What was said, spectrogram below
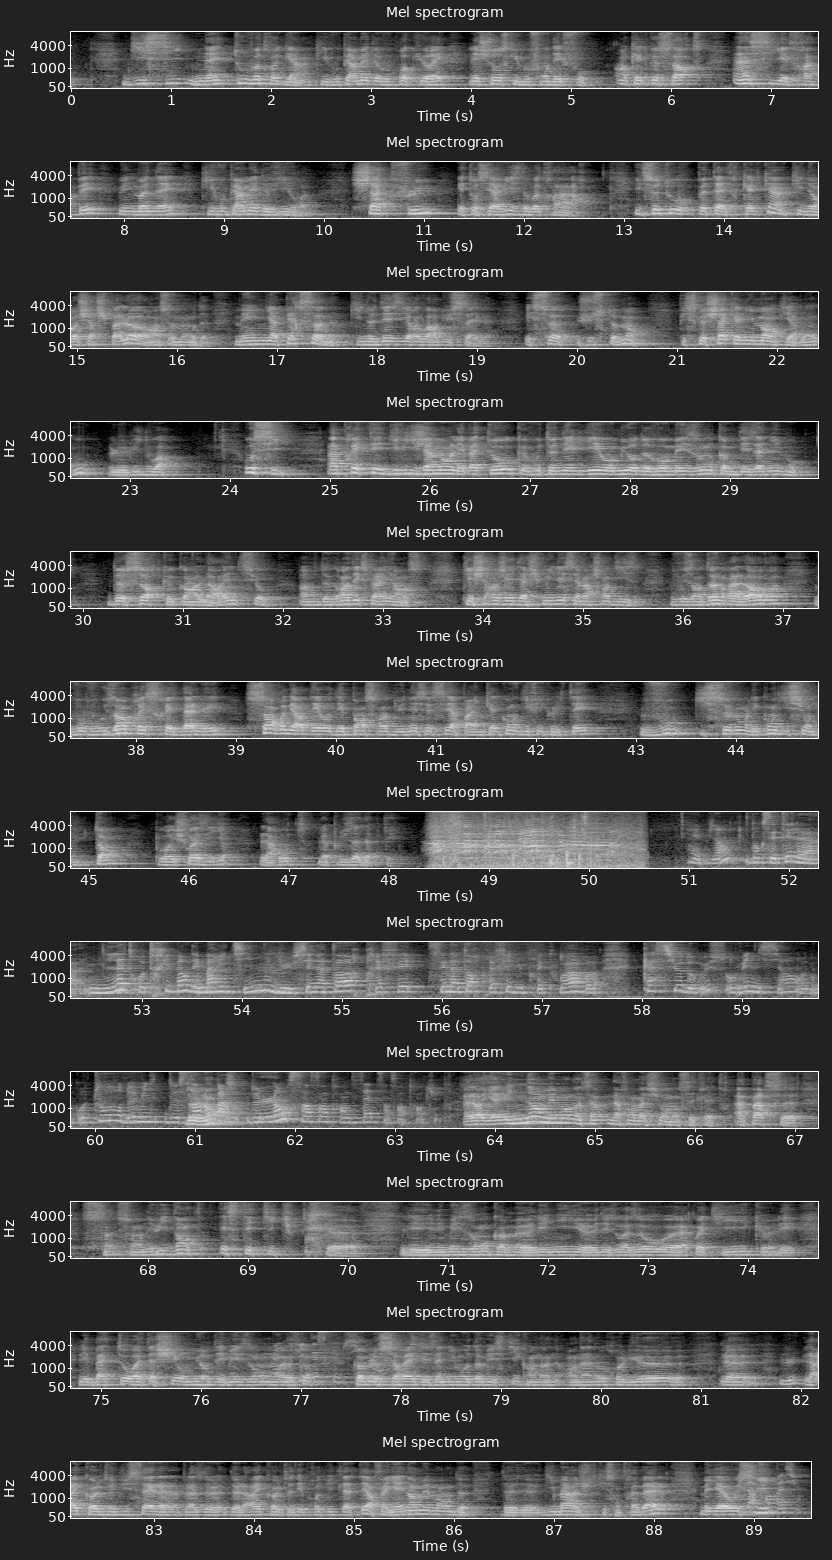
D'ici naît tout votre gain qui vous permet de vous procurer les choses qui vous font défaut. En quelque sorte, ainsi est frappée une monnaie qui vous permet de vivre. Chaque flux est au service de votre art. Il se trouve peut-être quelqu'un qui ne recherche pas l'or en ce monde, mais il n'y a personne qui ne désire avoir du sel. Et ce, justement, puisque chaque aliment qui a bon goût le lui doit. Aussi, apprêtez diligemment les bateaux que vous tenez liés au mur de vos maisons comme des animaux, de sorte que quand Lorenzo, homme de grande expérience, qui est chargé d'acheminer ses marchandises, vous en donnera l'ordre, vous vous empresserez d'aller, sans regarder aux dépenses rendues nécessaires par une quelconque difficulté, vous qui, selon les conditions du temps, pourrez choisir la route la plus adaptée. Eh bien, donc c'était une lettre au tribun des maritimes du sénateur préfet, sénateur préfet du prétoire Cassiodorus aux Vénitiens, euh, donc autour de, de, de l'an 537-538. Alors il y a énormément d'informations dans cette lettre, à part son évidente esthétique, puisque les, maisons comme euh, les nids euh, des oiseaux aquatiques, les, bateaux attachés au mur des maisons, comme, le seraient des animaux domestiques en en un autre lieu la récolte du sel à la place de, la récolte des produits de la terre. Enfin, il y a énormément d'images qui sont très belles, mais il y a aussi,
